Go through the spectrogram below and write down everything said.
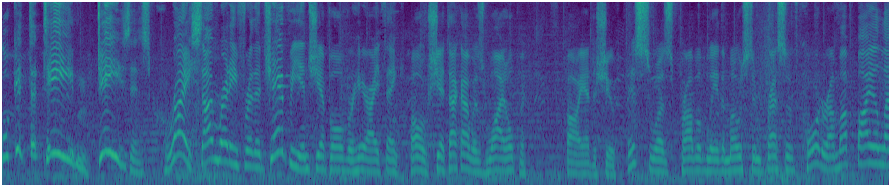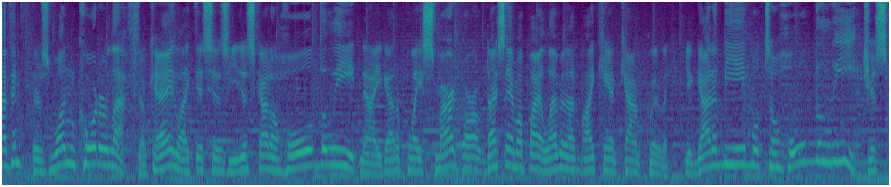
Look at the team! Jesus Christ, I'm ready for the championship over here, I think. Oh shit, that guy was wide open. Oh, I had to shoot. This was probably the most impressive quarter. I'm up by 11. There's one quarter left, okay? Like this is, you just gotta hold the lead now. You gotta play smart. Or did I say I'm up by 11? I, I can't count clearly. You gotta be able to hold the lead. Just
